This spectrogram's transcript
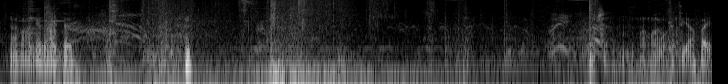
It's not gonna get it like this. oh shit. I don't wanna walk into y'all fight.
